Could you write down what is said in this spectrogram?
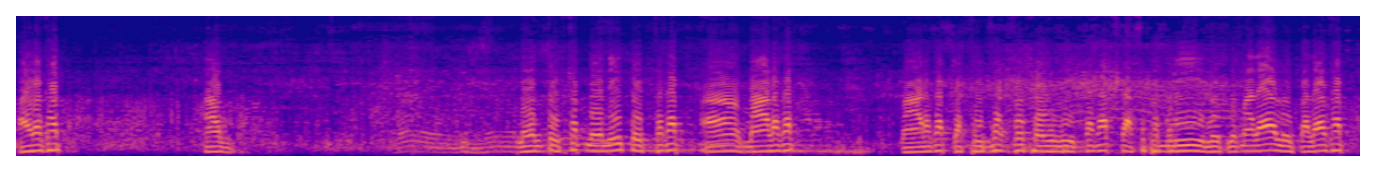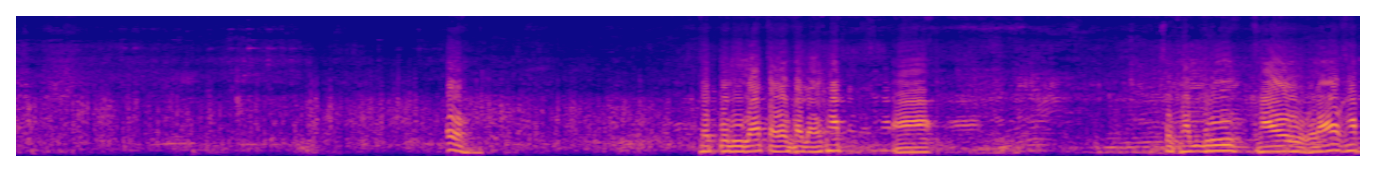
ไปแล้วครับเอาเนินติดครับเนินนี้ติดนะครับอ่ามาแล้วครับ มาแล้วครับจากทีมช่างโพโพวิกนะครับ จากสุพรรณบุรีหลุดลงมาแล้วหลุดมาแล้วครับ โอ้เพชรบุรีแล้วโตไปไหนครับอ่าสุพรรณบุรีเขาแล้วครับ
